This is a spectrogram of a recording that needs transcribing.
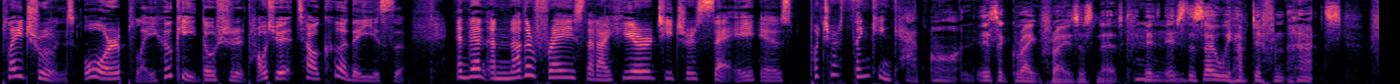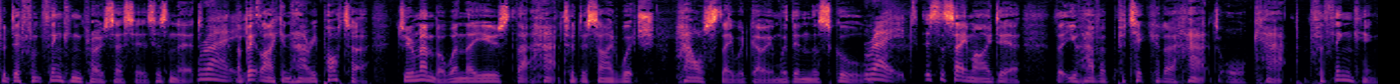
play truant, or play hooky 都是逃学、翘课的意思。And then another phrase that I hear teachers say is put your thinking cap on. It's a great phrase, isn't it? it? It's as though we have different hats for different thinking processes, isn't it? Right. A bit like in Harry Potter. Do you remember when they used that hat to decide which house they would go in within the school? Right. It's the same idea that you have a particular hat or cap for thinking.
